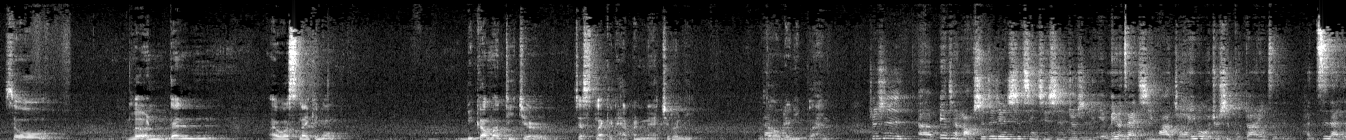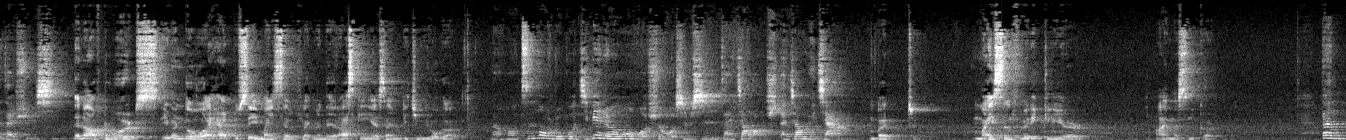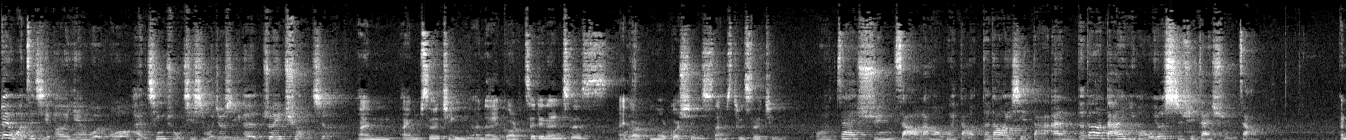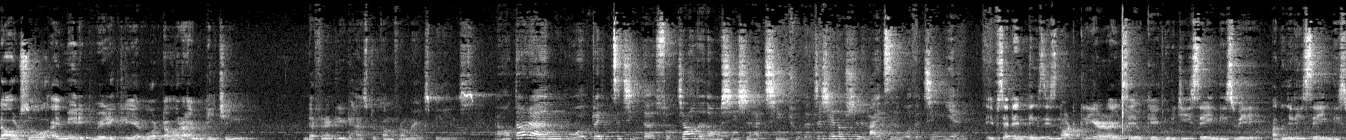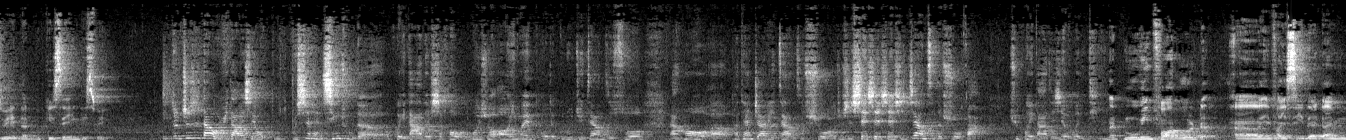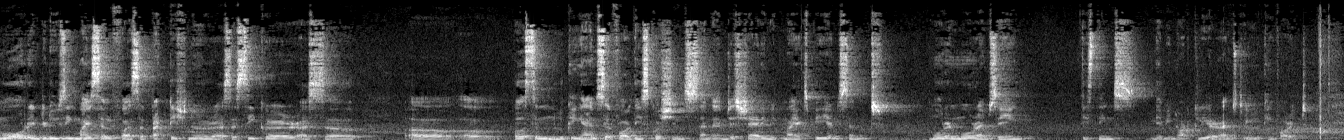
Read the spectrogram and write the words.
So learn. Then I was like you know, become a teacher just like it happened naturally, without any plan. 就是呃，变成老师这件事情，其实就是也没有在计划中，因为我就是不断一直很自然的在学习。 Then afterwards, even though I had to say myself, like when they're asking, yes, I'm teaching yoga. 然后之后，如果即便人们问我说我是不是在教老师，呃，教瑜伽， But myself very clear, I'm a seeker. 但对我自己而言，我我很清楚，其实我就是一个追求者。 I'm I'm searching and I got certain answers. I got more questions. I'm still searching. 我在寻找，然后会到得到一些答案，得到了答案以后，我又持续在寻找。 And also, I made it very clear whatever I'm teaching, definitely it has to come from my experience. 然后，当然，我对自己的所教的东西是很清楚的，这些都是来自我的经验。If certain things is not clear, I will say, okay, Guruji is saying this way, Patanjali is saying this way, that book is saying this way. 就就是当我遇到一些我不不是很清楚的回答的时候，我会说哦，因为我的 Guruji 这样子说，然后呃 Patanjali 这样子说，就是谁谁谁是这样子的说法去回答这些问题。 But moving forward, uh, if I see that I'm more introducing myself as a practitioner, as a seeker, as a, a, a person looking answer for these questions, and I'm just sharing with my experience, and more and more I'm saying these things maybe not clear. I'm still looking for it.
